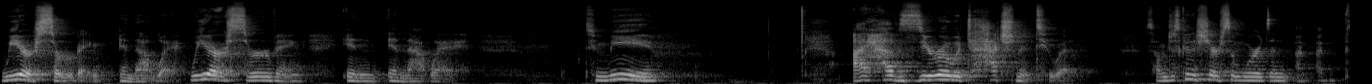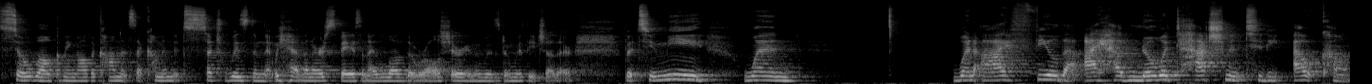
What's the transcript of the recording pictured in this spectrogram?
We are serving in that way. We are serving in, in that way. To me, I have zero attachment to it. So I'm just going to share some words, and I'm, I'm, so welcoming all the comments that come in. It's such wisdom that we have in our space, and I love that we're all sharing the wisdom with each other. But to me, when when I feel that I have no attachment to the outcome,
